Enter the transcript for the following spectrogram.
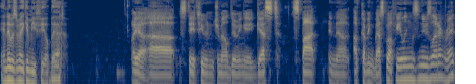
and it was making me feel bad. Oh yeah, uh, stay tuned. Jamel doing a guest spot in the upcoming basketball feelings newsletter, right?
